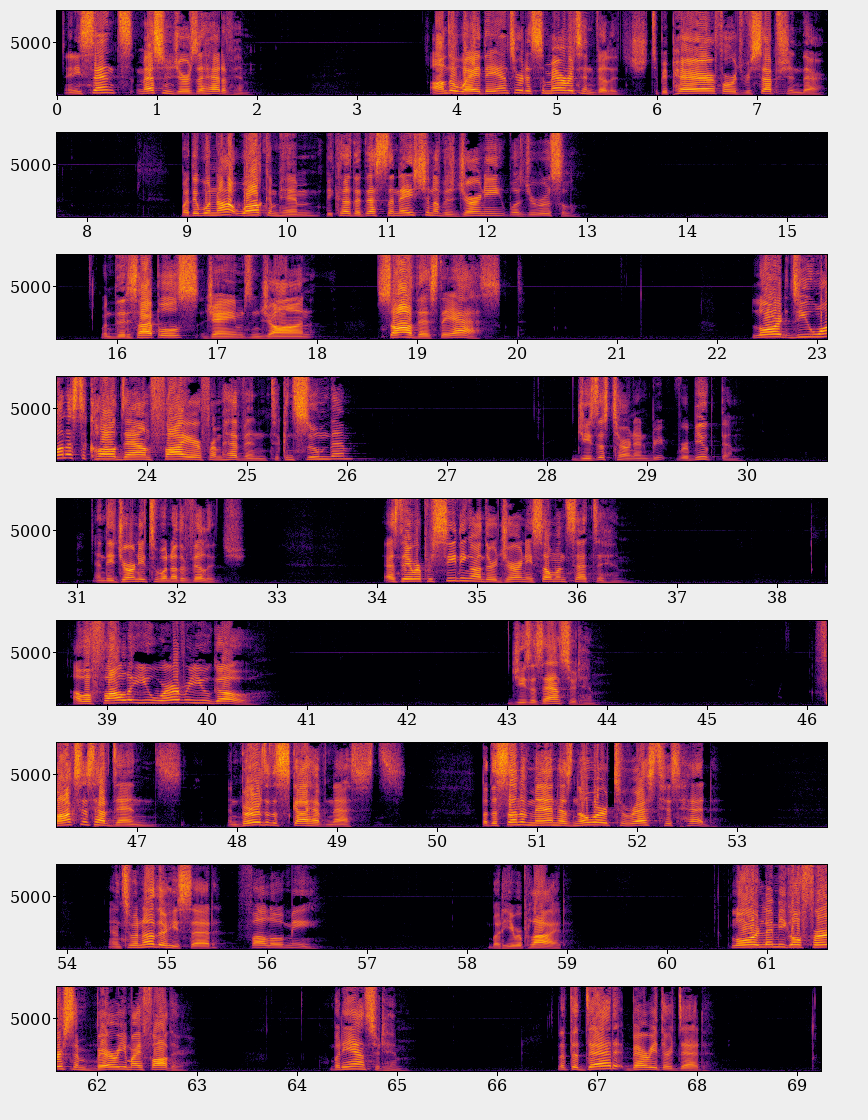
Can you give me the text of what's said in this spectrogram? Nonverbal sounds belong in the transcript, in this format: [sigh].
and he sent messengers ahead of him. On the way, they entered a Samaritan village to prepare for his reception there. But they would not welcome him because the destination of his journey was Jerusalem. When the disciples, James and John, saw this, they asked, Lord, do you want us to call down fire from heaven to consume them? Jesus turned and rebu- rebuked them, and they journeyed to another village. As they were proceeding on their journey, someone said to him, I will follow you wherever you go. Jesus answered him, Foxes have dens, and birds of the sky have nests, but the Son of Man has nowhere to rest his head. And to another he said, Follow me. But he replied, Lord, let me go first and bury my father. But he answered him, Let the dead bury their dead.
